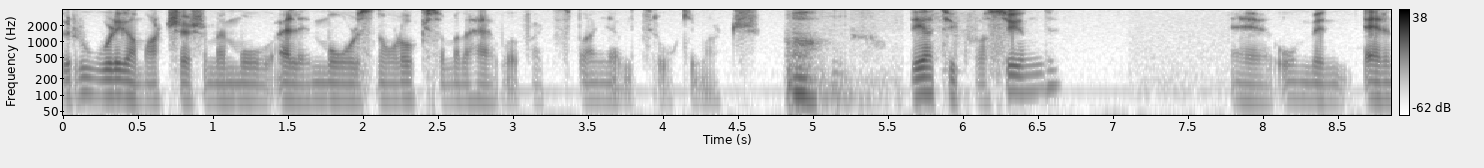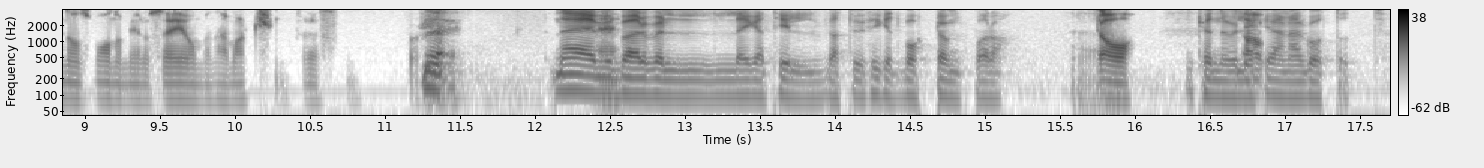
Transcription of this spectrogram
roliga matcher som är mål, eller målsnål också men det här var faktiskt bara en jävligt tråkig match. ja. Det jag tycker var synd. Eh, och men, är det någon som har något mer att säga om den här matchen förresten? Först. Nej. Nej, vi bör väl lägga till att vi fick ett bortdömt bara. Eh, Ja, Det kunde väl lika Ja. gärna gått åt,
